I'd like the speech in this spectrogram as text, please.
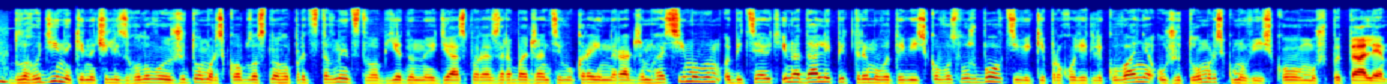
Благодійники на чолі з головою Житомирського обласного представництва об'єднаної діаспори азербайджанців України Раджем Гасімовим обіцяють і надалі підтримувати військовослужбовців, які проходять лікування у Житомирському військовому шпиталі.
